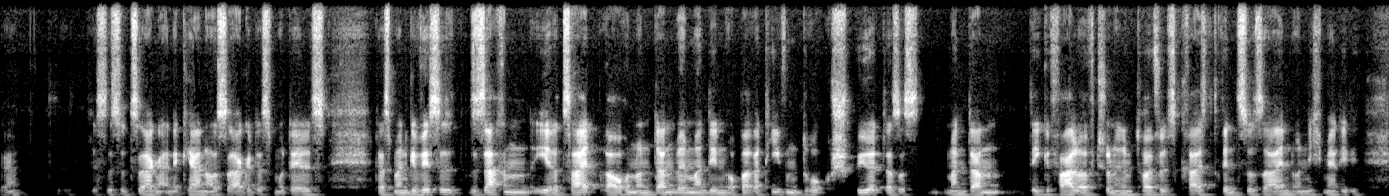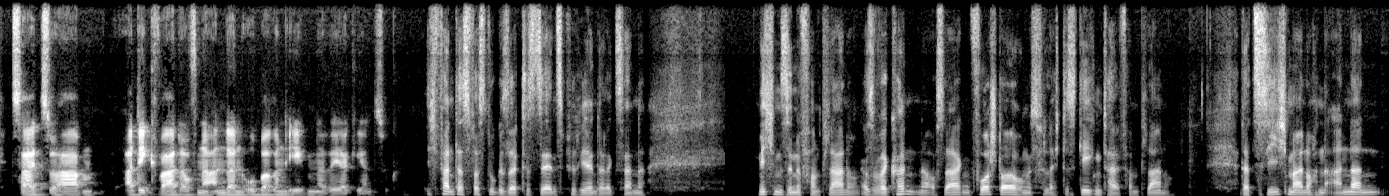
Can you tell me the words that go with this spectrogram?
Ja? Das ist sozusagen eine Kernaussage des Modells, dass man gewisse Sachen ihre Zeit brauchen und dann, wenn man den operativen Druck spürt, dass es, man dann die Gefahr läuft, schon in einem Teufelskreis drin zu sein und nicht mehr die Zeit zu haben, adäquat auf einer anderen oberen Ebene reagieren zu können. Ich fand das, was du gesagt hast, sehr inspirierend, Alexander. Nicht im Sinne von Planung. Also wir könnten auch sagen, Vorsteuerung ist vielleicht das Gegenteil von Planung. Da ziehe ich mal noch einen anderen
